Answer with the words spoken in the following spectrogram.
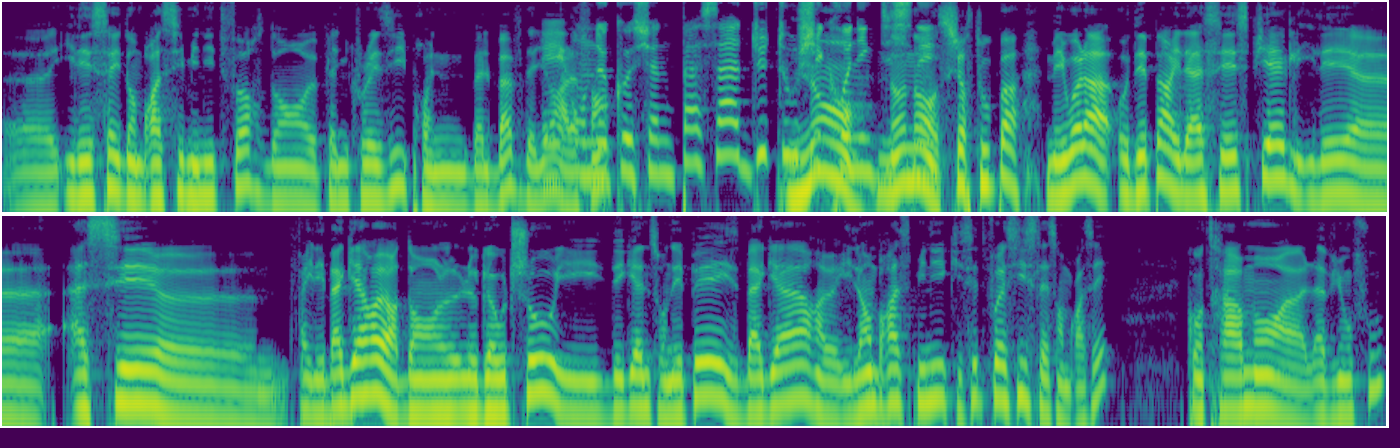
Euh, il essaye d'embrasser Minute Force dans euh, Plane Crazy, il prend une belle baffe d'ailleurs à la on fin. ne cautionne pas ça du tout chez Non, Chronique Disney. Non, non, surtout pas. Mais voilà, au départ, il est assez espiègle, il est euh, assez. euh, Enfin, il est bagarreur. Dans le gaucho, il dégaine son épée, il se bagarre, il embrasse Minnie qui cette fois-ci se laisse embrasser, contrairement à l'avion fou.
